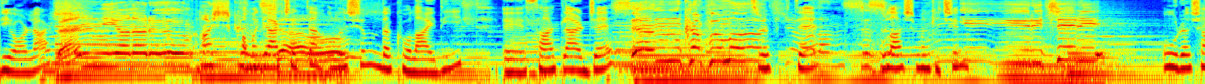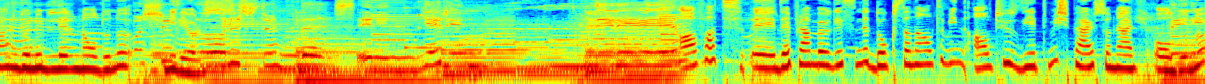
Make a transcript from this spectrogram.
diyorlar. Ben yanarım aşkınsa Ama gerçekten ulaşım da kolay değil. Ee, saatlerce Sen kapımı trafikte ulaşmak için içeri uğraşan gönüllülerin olduğunu biliyoruz. Afat e, deprem bölgesinde 96.670 personel olduğunu,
